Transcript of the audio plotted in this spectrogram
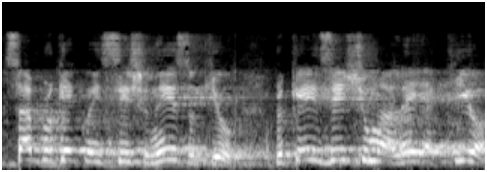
Sabe por que, eu insisto nisso, Kio? Porque existe uma lei aqui, ó,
